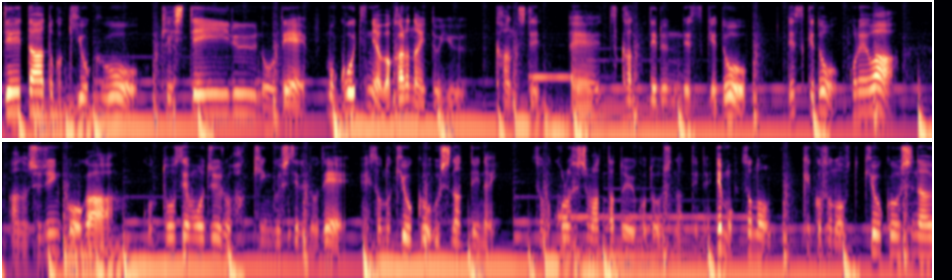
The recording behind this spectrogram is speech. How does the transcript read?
データとか記憶を消しているので、もうこいつにはわからないという感じで、えー使ってるんですけど、ですけど、これはあの主人公がこの統制モジュールをハッキングしているので、その記憶を失っていない。その殺してしまったということを失っていない。でも、その結構その記憶を失う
